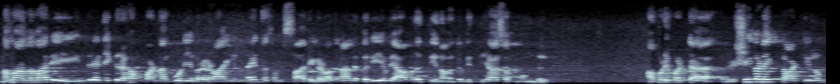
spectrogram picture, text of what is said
நம்ம அந்த மாதிரி இந்திரிய நிகிரகம் பண்ணக்கூடியவர்களாக இல்லை இந்த சம்சாரிகள். அதனால பெரிய வியாபாரத்தி நமக்கு வித்தியாசம் உண்டு. அப்படிப்பட்ட ரிஷிகளை காட்டிலும்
